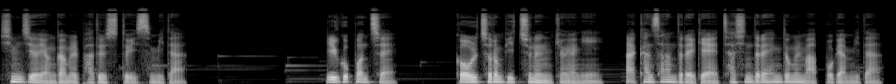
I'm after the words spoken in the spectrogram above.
심지어 영감을 받을 수도 있습니다. 일곱 번째, 거울처럼 비추는 경향이 악한 사람들에게 자신들의 행동을 맛보게 합니다.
